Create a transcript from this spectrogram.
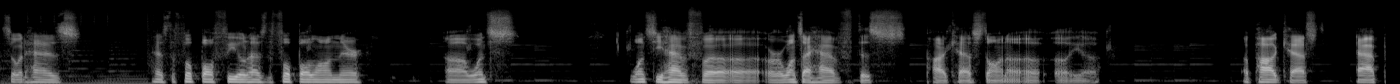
so it has has the football field, has the football on there. Uh, once once you have uh, or once I have this podcast on a a, a, a podcast app,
